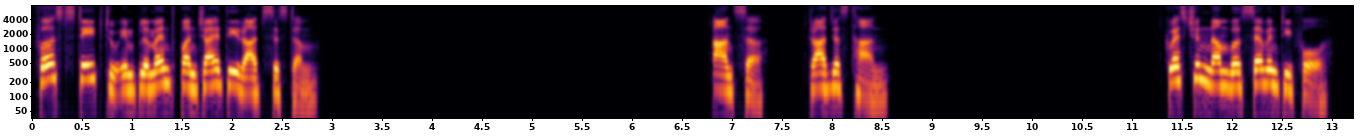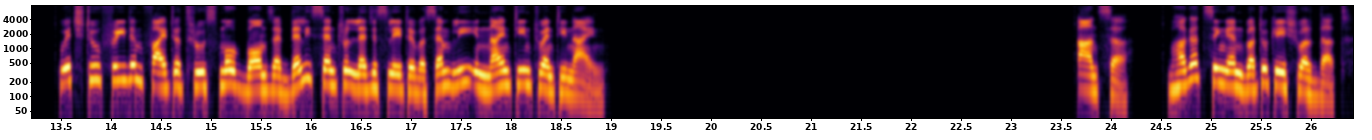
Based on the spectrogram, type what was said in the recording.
First state to implement Panchayati Raj system. Answer. Rajasthan. Question number 74. Which two freedom fighter threw smoke bombs at Delhi Central Legislative Assembly in 1929? Answer. Bhagat Singh and Batukeshwar Dutt.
